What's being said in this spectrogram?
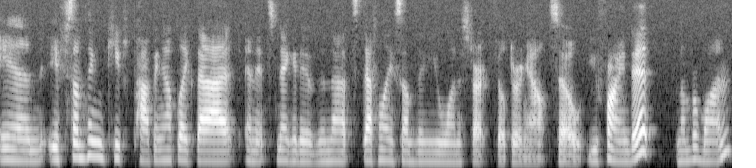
and if something keeps popping up like that and it's negative then that's definitely something you want to start filtering out so you find it number one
